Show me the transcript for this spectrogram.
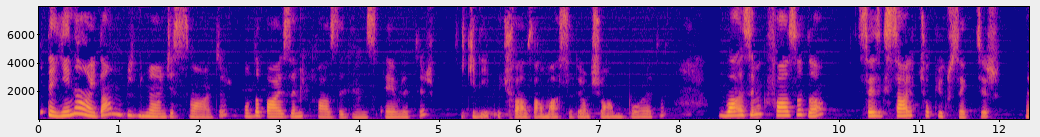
Bir de yeni aydan bir gün öncesi vardır. O da balzamik faz dediğimiz evredir. 2 değil 3 fazdan bahsediyorum şu an bu arada. Balzamik fazda da sezgisellik çok yüksektir. Ee,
